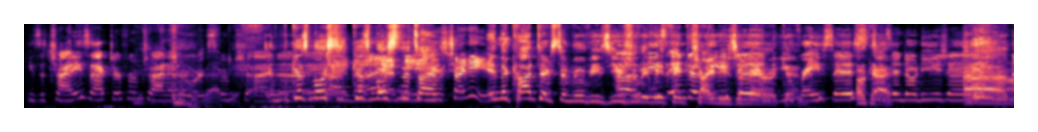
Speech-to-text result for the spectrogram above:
He's a Chinese actor from China who works from. China. Because most because most of the time, he's Chinese. in the context of movies, Oh, usually we he's think Chinese Indonesian, American. You racist. Okay. He's Indonesian. Um,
